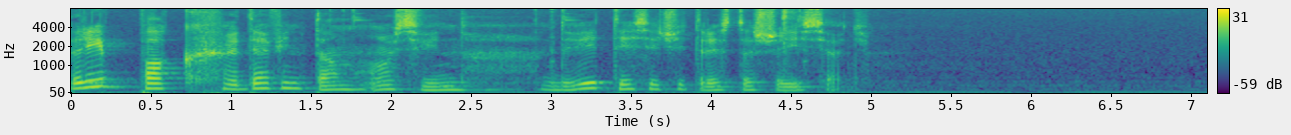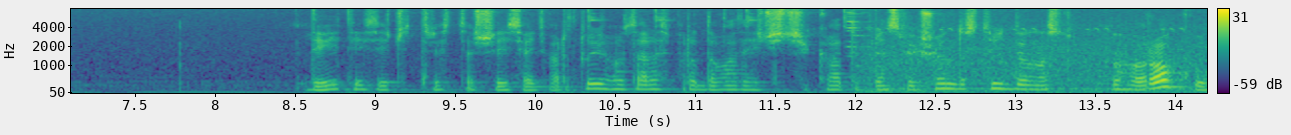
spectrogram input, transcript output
Ріпак, де він там? Ось він. 2360. 2360 вартує його зараз продавати чи чекати. В принципі, якщо він достоїть до наступного року,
